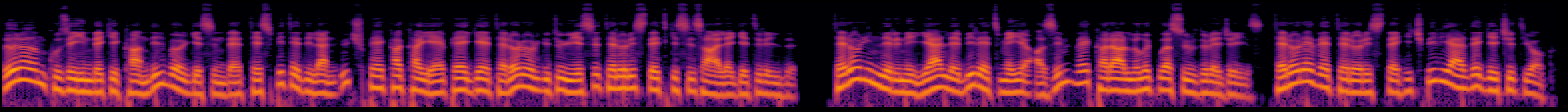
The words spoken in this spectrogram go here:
Irak'ın kuzeyindeki Kandil bölgesinde tespit edilen 3 PKK-YPG terör örgütü üyesi terörist etkisiz hale getirildi. Terör inlerini yerle bir etmeyi azim ve kararlılıkla sürdüreceğiz. Teröre ve teröriste hiçbir yerde geçit yok.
